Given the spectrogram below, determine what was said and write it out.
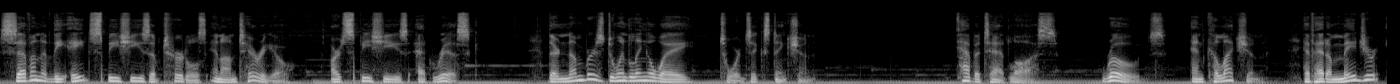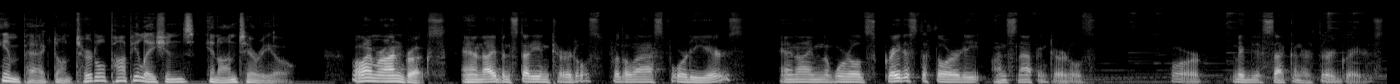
seven of the eight species of turtles in Ontario are species at risk, their numbers dwindling away towards extinction. Habitat loss, roads, and collection have had a major impact on turtle populations in Ontario. Well, I'm Ron Brooks, and I've been studying turtles for the last 40 years, and I'm the world's greatest authority on snapping turtles, or maybe the second or third greatest.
